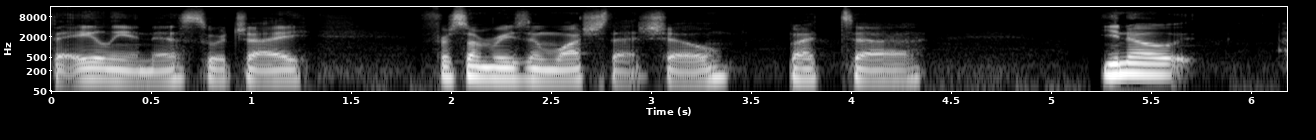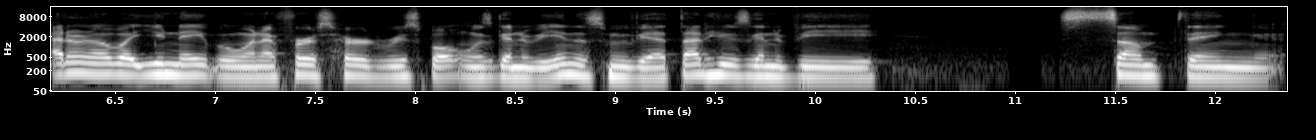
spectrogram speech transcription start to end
The Alienist, which I, for some reason, watched that show. But uh, you know, I don't know about you, Nate, but when I first heard Roose Bolton was going to be in this movie, I thought he was going to be something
